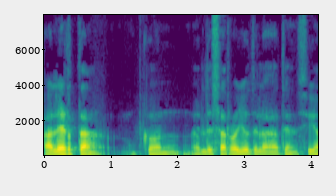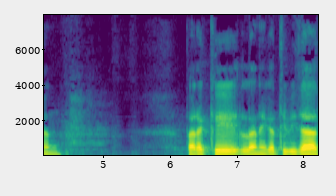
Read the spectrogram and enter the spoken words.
alerta con el desarrollo de la atención para que la negatividad,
